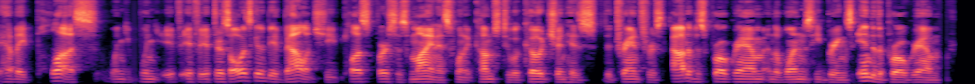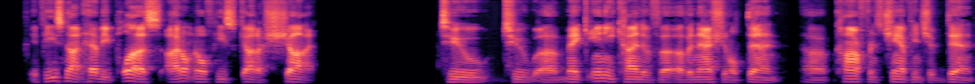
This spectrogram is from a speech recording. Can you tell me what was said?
have a plus when you when if if, if there's always going to be a balance sheet plus versus minus when it comes to a coach and his the transfers out of his program and the ones he brings into the program if he's not heavy plus i don't know if he's got a shot to to uh, make any kind of uh, of a national dent uh, conference championship dent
